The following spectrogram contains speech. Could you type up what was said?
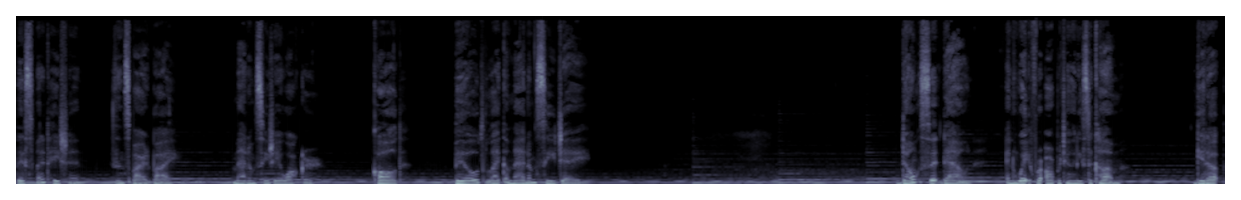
This meditation is inspired by Madam CJ Walker called Build Like a Madam CJ. Don't sit down and wait for opportunities to come. Get up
